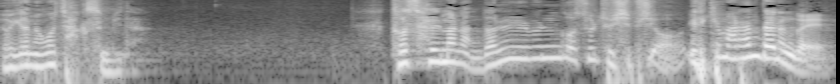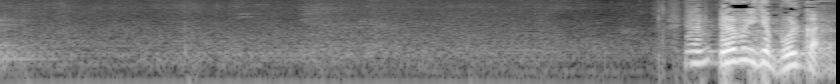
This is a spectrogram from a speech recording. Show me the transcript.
여기가 너무 작습니다. 더 살만한 넓은 곳을 주십시오. 이렇게 말한다는 거예요. 여러분 이게 뭘까요?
